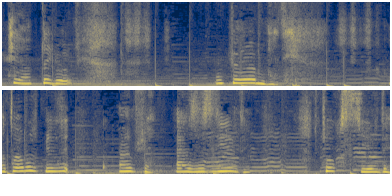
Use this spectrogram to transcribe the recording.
iki hafta gördük. Göremedik. Atamız bizi hemşe əzizləyirdi. Çok istəyirdi.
